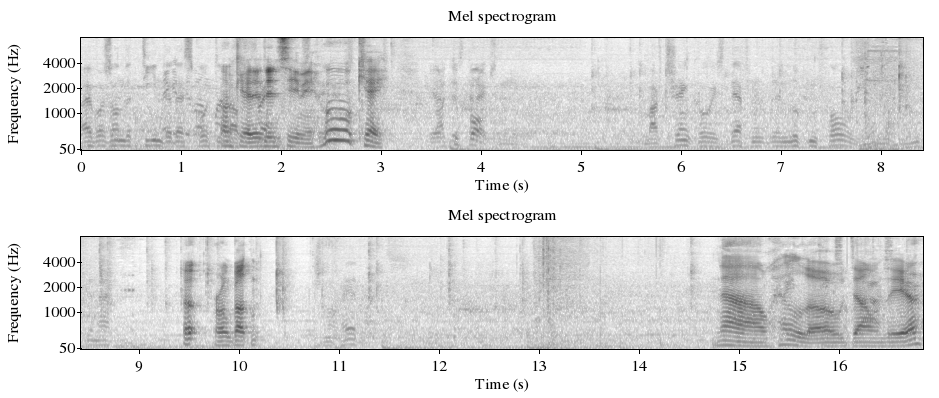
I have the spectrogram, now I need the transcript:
I was on the team that escorted Okay, they didn't see me. Okay. Marchenko is definitely looking forward to it. You can have Oh, wrong button. Now, hello down there.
